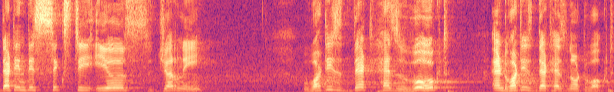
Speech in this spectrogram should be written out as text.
that in this 60 years journey, what is that has worked and what is that has not worked.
